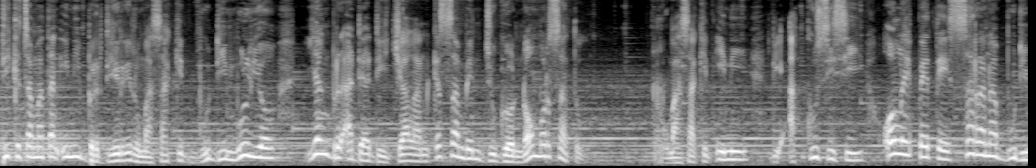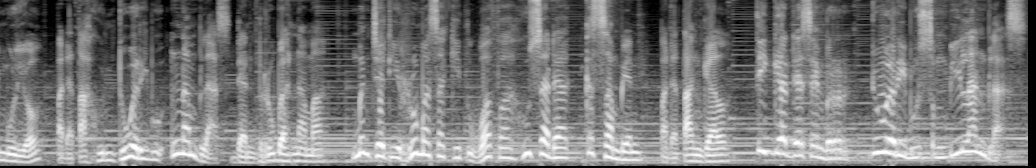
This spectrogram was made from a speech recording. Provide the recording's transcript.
Di kecamatan ini berdiri Rumah Sakit Budi Mulyo yang berada di Jalan Kesamben Jugo nomor 1 Rumah sakit ini diakusisi oleh PT Sarana Budi Mulyo pada tahun 2016 dan berubah nama menjadi Rumah Sakit Wafa Husada Kesamben pada tanggal 3 Desember 2019.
